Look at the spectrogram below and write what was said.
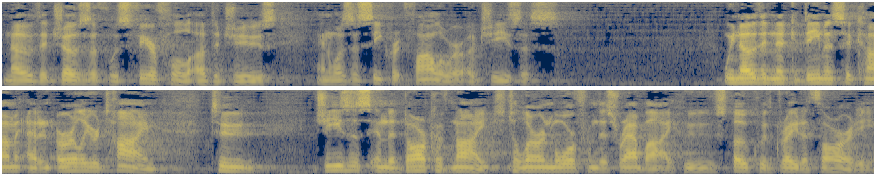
know that Joseph was fearful of the Jews and was a secret follower of Jesus. We know that Nicodemus had come at an earlier time to Jesus in the dark of night to learn more from this rabbi who spoke with great authority.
